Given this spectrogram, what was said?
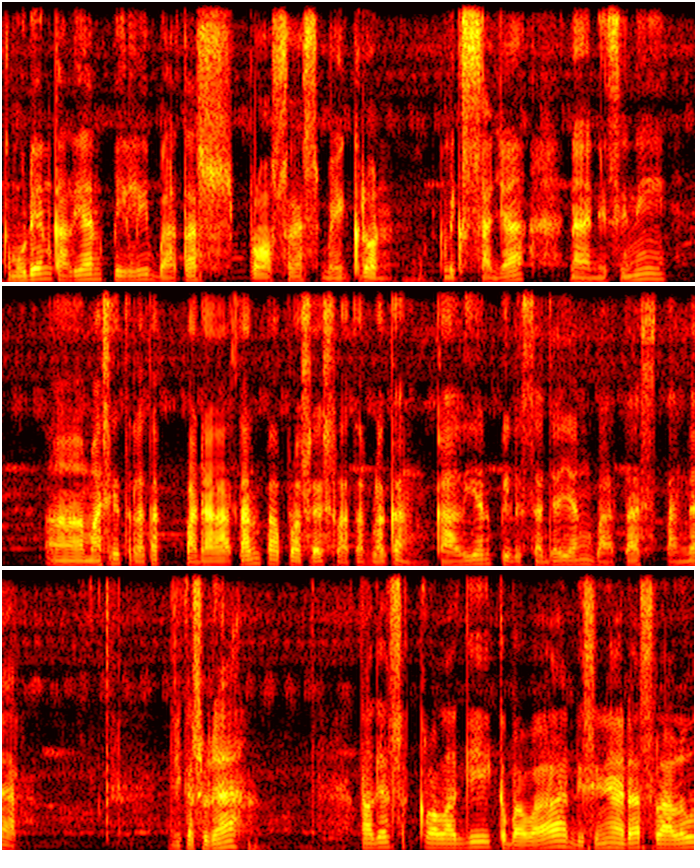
Kemudian kalian pilih batas proses background. Klik saja. Nah, di sini uh, masih terletak pada tanpa proses latar belakang. Kalian pilih saja yang batas standar. Jika sudah, kalian scroll lagi ke bawah di sini ada selalu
